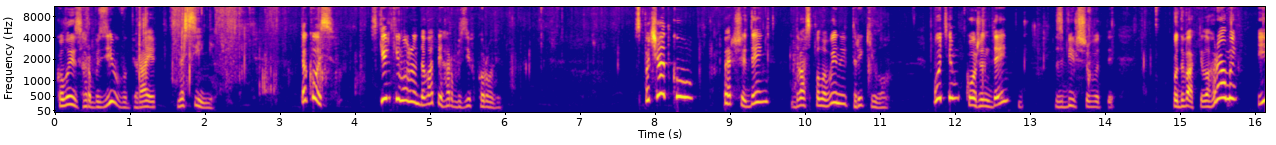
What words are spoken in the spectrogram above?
коли з гарбузів вибирають насіння. Так ось, скільки можна давати гарбузів корові? Спочатку перший день 2,5-3 кіло. Потім кожен день збільшувати по 2 кілограми і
